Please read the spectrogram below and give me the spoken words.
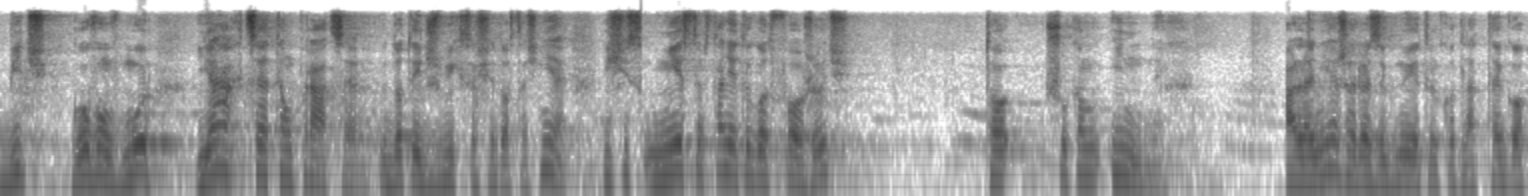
bić głową w mur, ja chcę tę pracę, do tej drzwi chcę się dostać. Nie. Jeśli nie jestem w stanie tego otworzyć, to szukam innych. Ale nie, że rezygnuję tylko dlatego,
